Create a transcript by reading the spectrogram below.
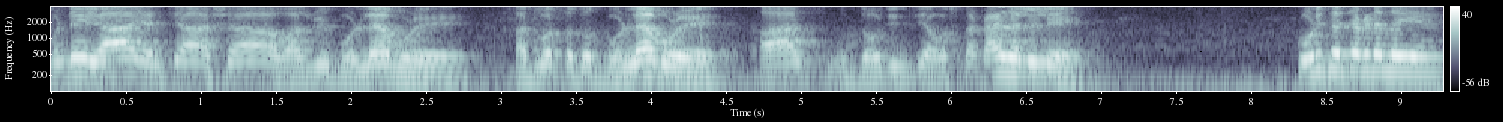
म्हणजे या यांच्या अशा वाजवी बोलण्यामुळे अद्वत तद्वत बोलण्यामुळे आज उद्धवजींची अवस्था काय झालेली आहे? कोणीच त्याच्याकडे नाही आहे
